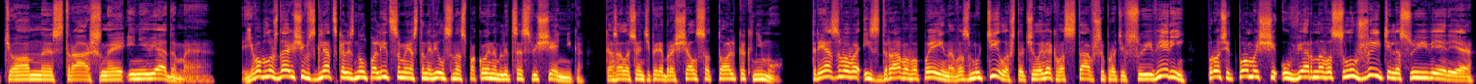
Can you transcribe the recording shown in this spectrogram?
темное, страшное и неведомое? Его блуждающий взгляд скользнул по лицам и остановился на спокойном лице священника. Казалось, он теперь обращался только к нему. Трезвого и здравого Пейна возмутило, что человек, восставший против суеверий, просит помощи у верного служителя суеверия.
